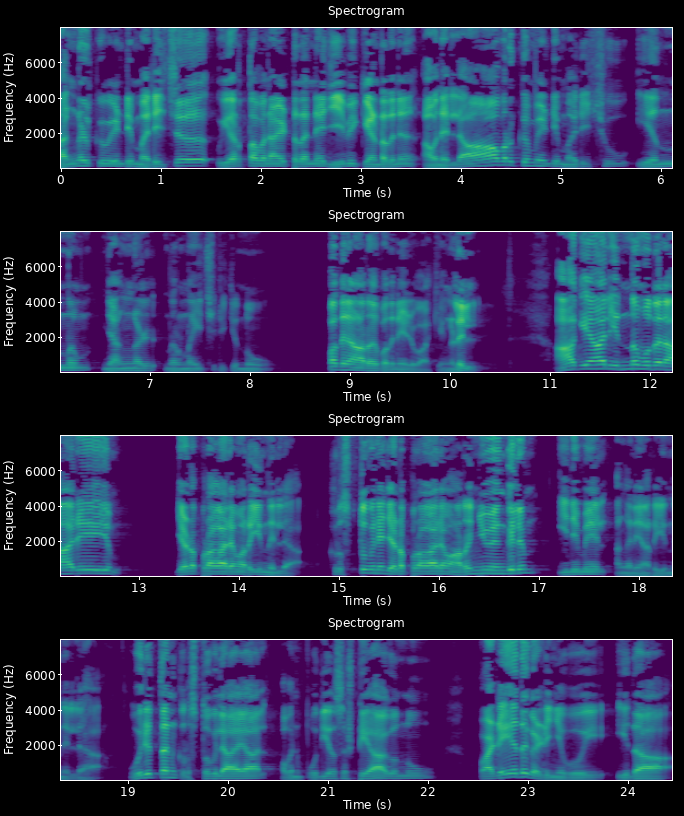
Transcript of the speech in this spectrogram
തങ്ങൾക്ക് വേണ്ടി മരിച്ച് ഉയർത്തവനായിട്ട് തന്നെ ജീവിക്കേണ്ടതിന് അവൻ എല്ലാവർക്കും വേണ്ടി മരിച്ചു എന്നും ഞങ്ങൾ നിർണയിച്ചിരിക്കുന്നു. പതിനാറ് പതിനേഴ് വാക്യങ്ങളിൽ. ആകയാൽ ഇന്നു മുതൽ ആരെയും ജഡപ്രകാരം അറിയുന്നില്ല. ക്രിസ്തുവിനെ ജഡപ്രകാരം അറിഞ്ഞുവെങ്കിലും ഇനിമേൽ അങ്ങനെ അറിയുന്നില്ല. ഒരുത്തൻ ക്രിസ്തുവിലായാൽ അവൻ പുതിയ സൃഷ്ടിയാകുന്നു. പഴയത് കഴിഞ്ഞുപോയി ഇതാ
